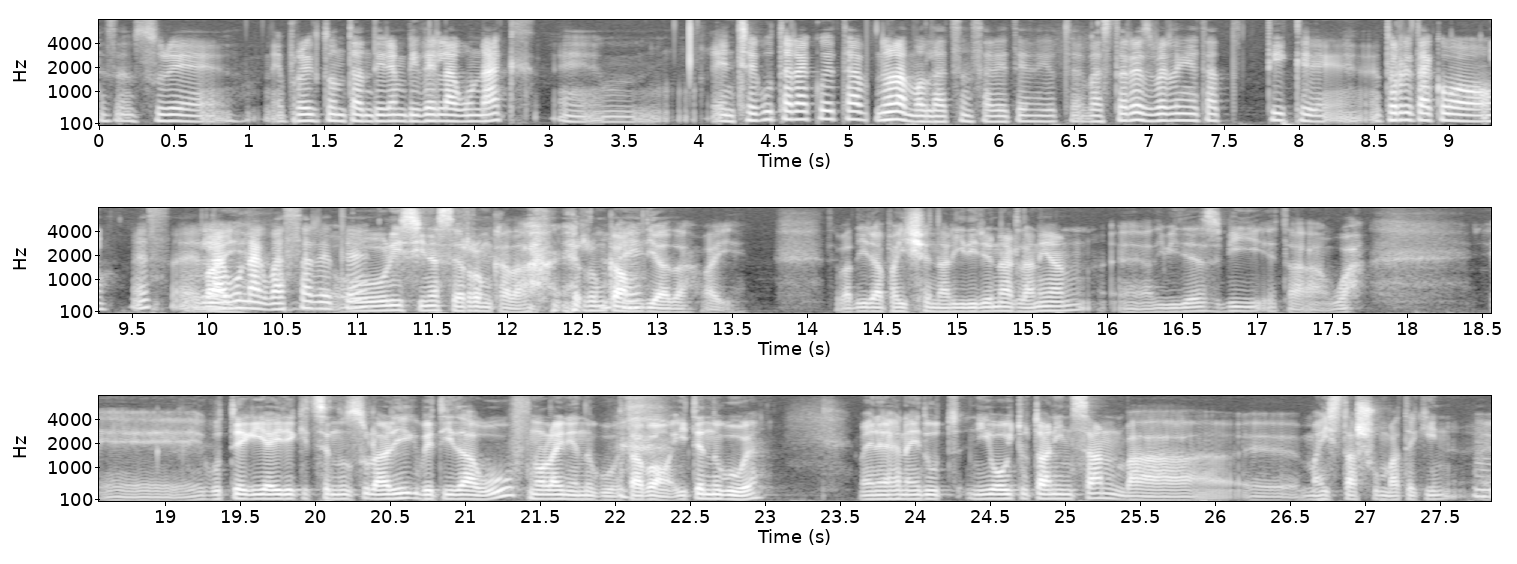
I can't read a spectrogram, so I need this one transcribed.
ez, zure e, proiektu hontan diren bide lagunak, em, entxegutarako eta nola moldatzen zarete, diote, bazter ezberdinetatik e, etorritako, ez, Bai. lagunak bazarete. Hori zinez erronka da, erronka Bai. handia da, bai. Bat dira paixen ari direnak lanean, eh, adibidez, bi, eta, e, egutegia irekitzen duzularik, beti da, uf, nola inen dugu, eta bon, iten dugu, eh? Baina egin nahi dut, ni ohituta nintzen, ba, e, maiztasun batekin, e,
